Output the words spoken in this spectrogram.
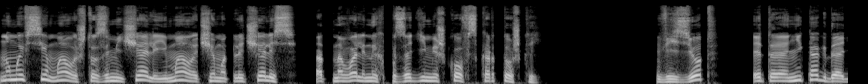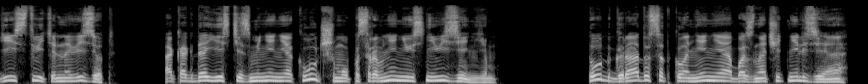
Но мы все мало что замечали и мало чем отличались от наваленных позади мешков с картошкой. Везет — это никогда действительно везет, а когда есть изменения к лучшему по сравнению с невезением. Тут градус отклонения обозначить нельзя,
